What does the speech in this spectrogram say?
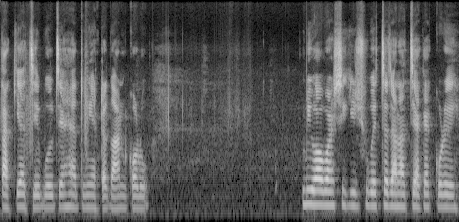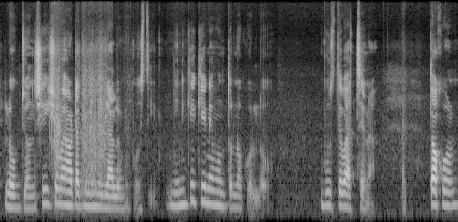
তাকিয়ে আছে, বলছে হ্যাঁ তুমি একটা গান করো। বিবাহবার্ষিকীর শুভেচ্ছা জানাচ্ছে এক এক করে লোকজন। সেই সময় হঠাৎ মিনি লালন উপস্থিত। মিনিকে কে নেমন্তন্ন করল? বুঝতে পারছে না। তখন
